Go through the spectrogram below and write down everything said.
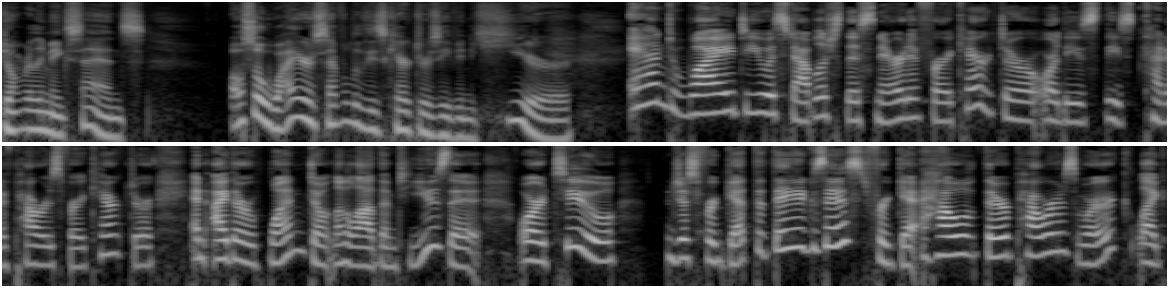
don't really make sense also why are several of these characters even here? And why do you establish this narrative for a character or these these kind of powers for a character? And either one don't let allow them to use it or two just forget that they exist forget how their powers work. Like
